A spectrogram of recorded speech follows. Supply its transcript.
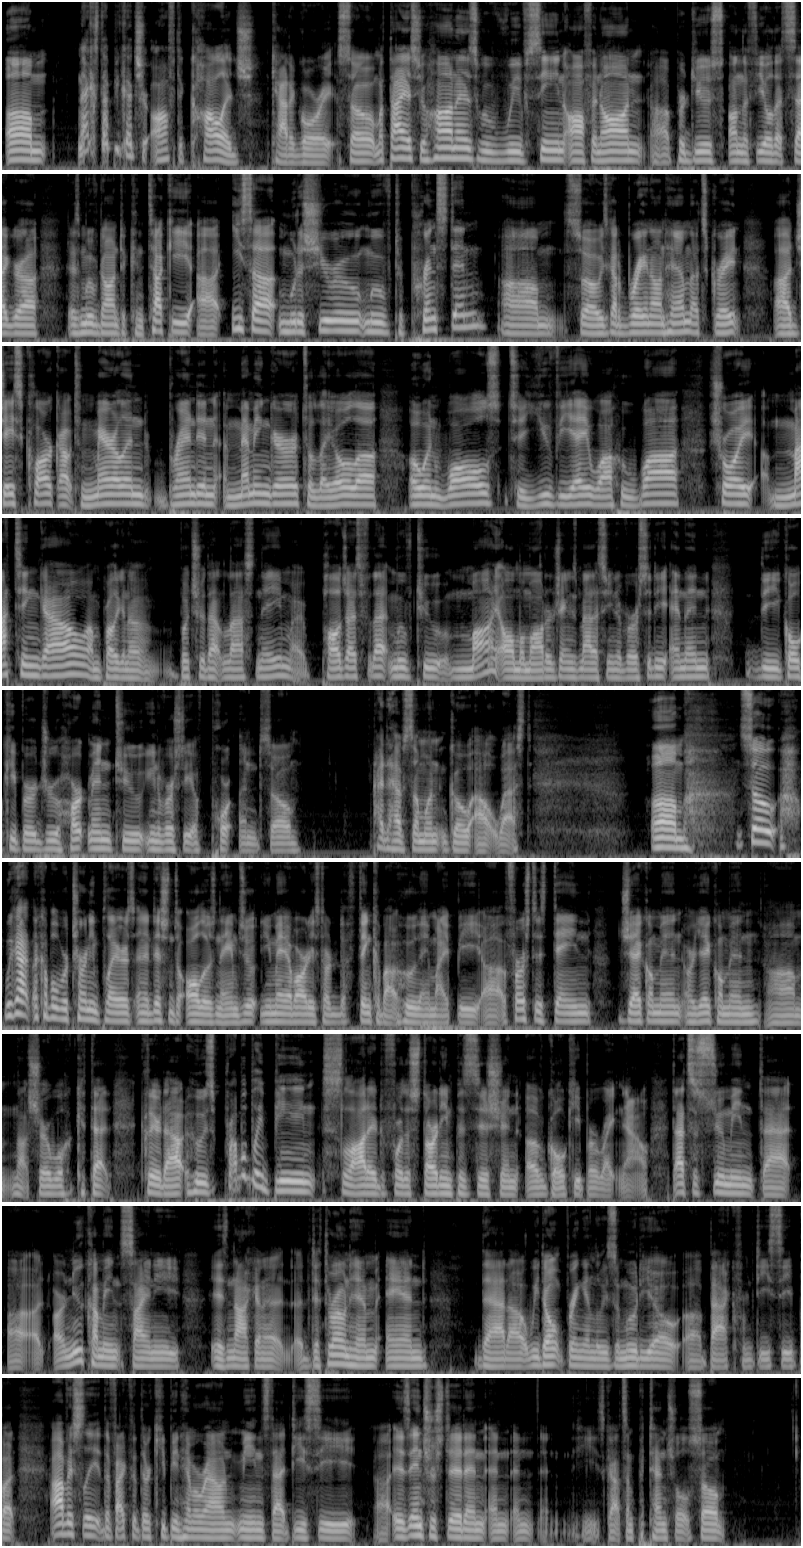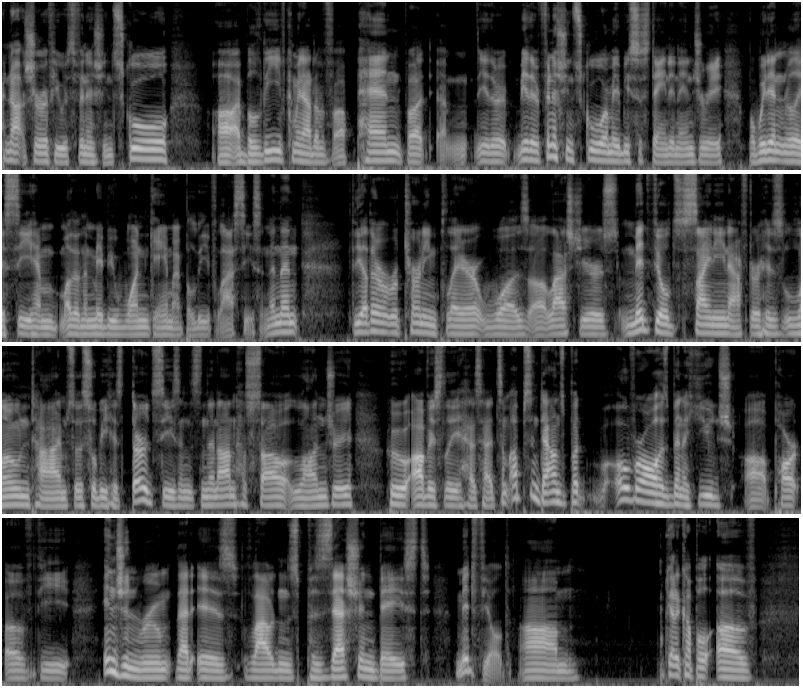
Um, Next up, you got your off to college category. So Matthias Johannes, who we've seen off and on uh, produce on the field at Segra, has moved on to Kentucky. Uh, Isa Mudashiru moved to Princeton, um, so he's got a brain on him. That's great. Uh, Jace Clark out to Maryland. Brandon Meminger to Loyola. Owen Walls to UVA Wahoo Wah. Troy Mattingau, I'm probably going to butcher that last name. I apologize for that. Moved to my alma mater, James Madison University. And then the goalkeeper, Drew Hartman, to University of Portland. So had to have someone go out west. Um, so we got a couple returning players in addition to all those names. You, you may have already started to think about who they might be. Uh, first is Dane Jakelman or Jakelman. Um, not sure. We'll get that cleared out. Who's probably being slotted for the starting position of goalkeeper right now. That's assuming that uh, our new coming signee is not going to dethrone him and that uh, we don't bring in Luis Zamudio uh, back from DC. But obviously, the fact that they're keeping him around means that DC uh, is interested and, and, and, and, he's got some potential. So, I'm not sure if he was finishing school. Uh, I believe coming out of uh, Penn, but um, either either finishing school or maybe sustained an injury. But we didn't really see him other than maybe one game, I believe, last season. And then the other returning player was uh, last year's midfield signing after his loan time. So this will be his third season. It's Nanan Hassau Landry, who obviously has had some ups and downs, but overall has been a huge uh, part of the engine room that is Loudoun's possession based midfield. Um, got a couple of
